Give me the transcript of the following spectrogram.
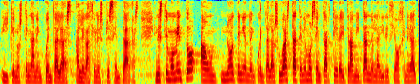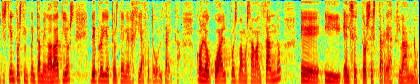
y que nos tengan en cuenta las alegaciones presentadas. En este momento, aún no teniendo en cuenta la subasta, tenemos en cartera y tramitando en la Dirección General 350 megavatios de proyectos de energía fotovoltaica, con lo cual pues vamos avanzando eh, y el sector se está reactivando.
